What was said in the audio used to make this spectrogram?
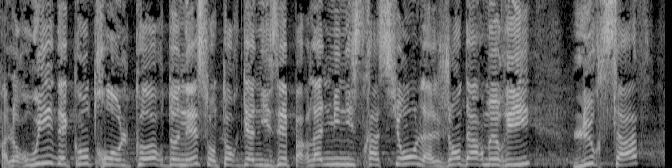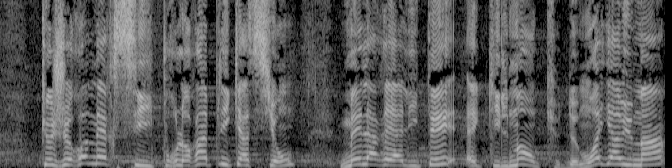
Alors oui, des contrôles coordonnés sont organisés par l'administration, la gendarmerie, l'URSSAF, que je remercie pour leur implication, mais la réalité est qu'il manque de moyens humains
